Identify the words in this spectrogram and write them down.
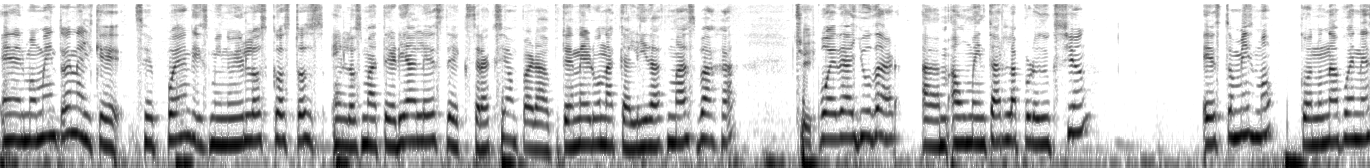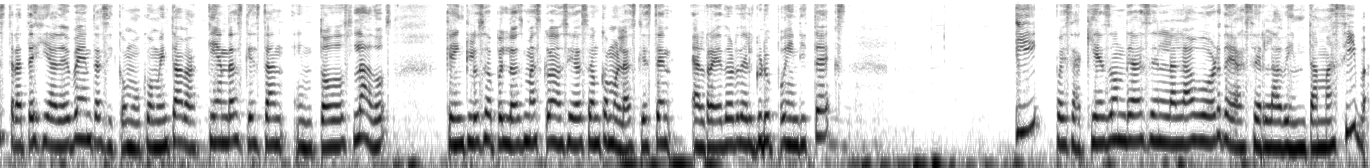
en el momento en el que se pueden disminuir los costos en los materiales de extracción para obtener una calidad más baja, puede ayudar a aumentar la producción. Esto mismo, con una buena estrategia de ventas y como comentaba, tiendas que están en todos lados, que incluso pues las más conocidas son como las que estén alrededor del grupo Inditex. Y pues aquí es donde hacen la labor de hacer la venta masiva.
